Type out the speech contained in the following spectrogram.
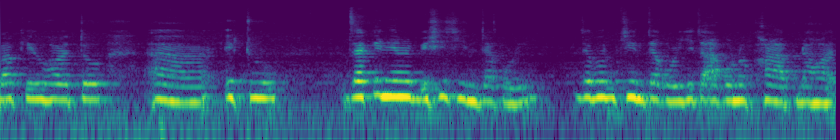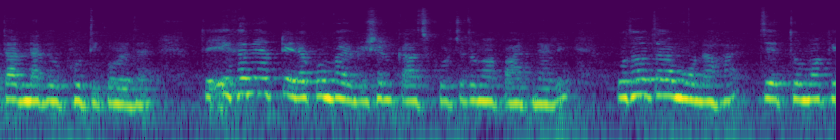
বা কেউ হয়তো একটু, যাকে নিয়ে আমরা বেশি চিন্তা করি, যেমন চিন্তা করি যে তার কোনো খারাপ না হয়, তার না কেউ ক্ষতি করে দেয়। তো এখানে একটা এরকম ভাইব্রেশন কাজ করছে তোমার পার্টনারে কোথাও তার মনে হয় যে তোমাকে,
